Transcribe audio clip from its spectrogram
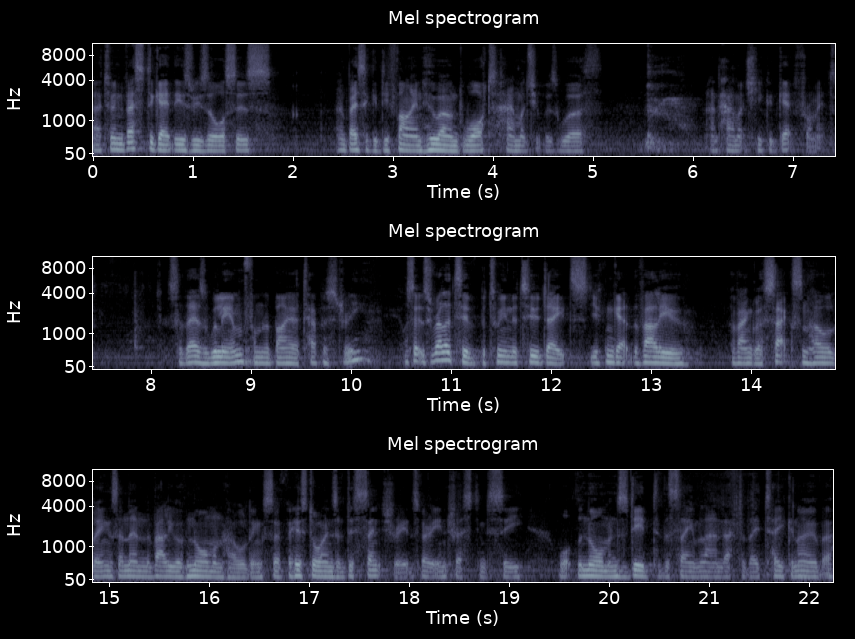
uh, to investigate these resources and basically define who owned what, how much it was worth, and how much he could get from it. So there's William from the Bayeux Tapestry. So it's relative between the two dates. You can get the value of Anglo Saxon holdings and then the value of Norman holdings. So for historians of this century, it's very interesting to see what the Normans did to the same land after they'd taken over.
